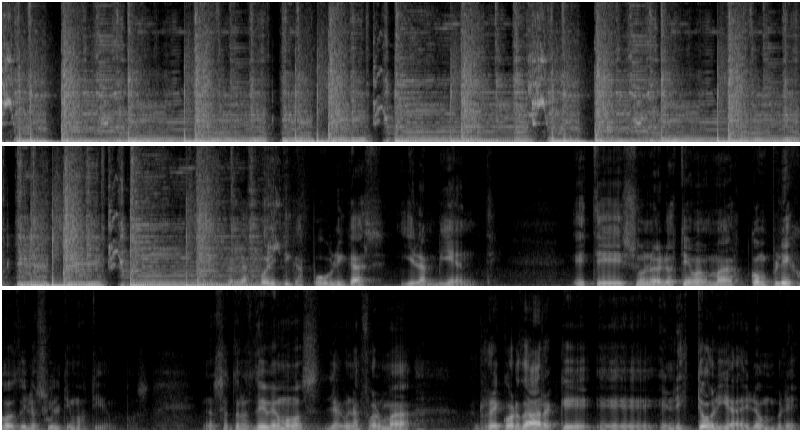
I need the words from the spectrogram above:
Son las políticas públicas y el ambiente. Este es uno de los temas más complejos de los últimos tiempos. Nosotros debemos, de alguna forma, recordar que eh, en la historia del hombre,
